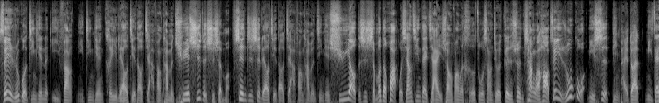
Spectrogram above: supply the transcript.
所以，如果今天的乙方，你今天可以了解到甲方他们缺失的是什么，甚至是了解到甲方他们今天需要的是什么的话，我相信在甲乙双方的合作上就会更顺畅了哈。所以，如果你是品牌端，你在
